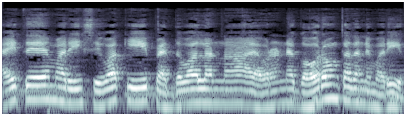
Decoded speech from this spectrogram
అయితే మరి శివకి పెద్దవాళ్ళన్నా ఎవరన్నా గౌరవం కదండి మరి.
